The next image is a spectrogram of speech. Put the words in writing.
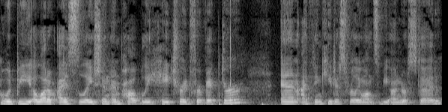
would be a lot of isolation and probably hatred for Victor. And I think he just really wants to be understood,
